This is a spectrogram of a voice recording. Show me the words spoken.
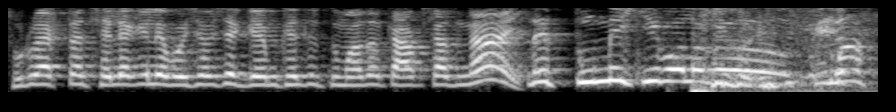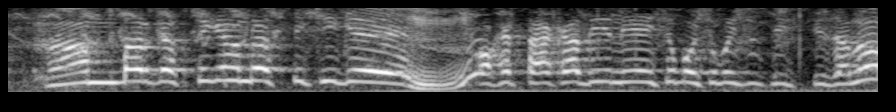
শুরু একটা ছেলে গেলে বসে বসে গেম খেলছে তোমাদের কাম কাজ নাই? তুমি কি বলো তোমার সাম্বার কাছ থেকে আমরা শিখি গে। ওকে টাকা দিয়ে নিয়ে এসে বসে বসে শিখছি জানো?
